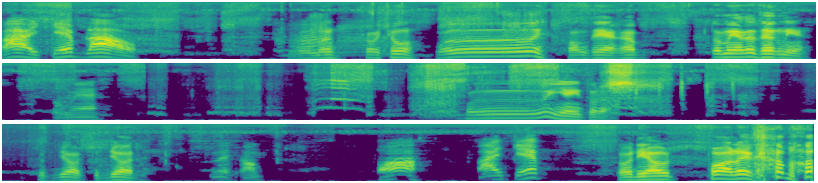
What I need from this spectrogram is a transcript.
ไปเก็บเหล้าเอามึงโชว์โชว์เอ้ยของแท้ครับ ตัวแม่ตัวเถิกเนี่ยถูกไหมเอ้ยใหญ่ตัวละสุดยอดสุดยอดเลยสองพอไปเก็บ ตัวเดียวพ่อเลยครับพ่อ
